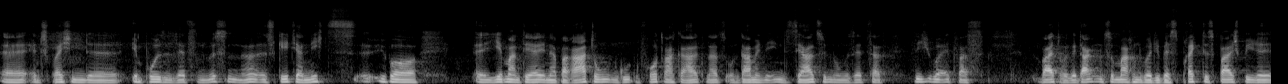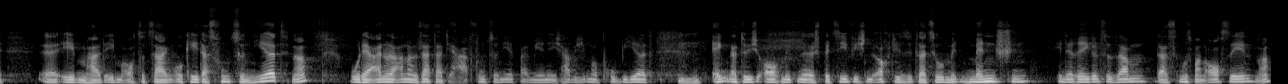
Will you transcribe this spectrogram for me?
äh, entsprechende Impulse setzen müssen. Ne? Es geht ja nichts äh, über äh, jemand, der in der Beratung einen guten Vortrag gehalten hat und damit eine Initialzündung gesetzt hat, sich über etwas weitere Gedanken zu machen, über die Best-Practice-Beispiele äh, eben halt eben auch zu zeigen, okay, das funktioniert, ne? wo der ein oder andere gesagt hat, ja, funktioniert bei mir nicht, habe ich immer probiert. Mhm. Hängt natürlich auch mit einer spezifischen örtlichen Situation mit Menschen in der Regel zusammen, das muss man auch sehen. Ne?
